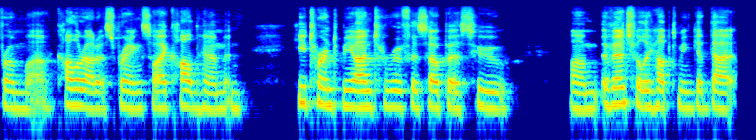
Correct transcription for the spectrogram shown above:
from uh, Colorado Springs, so I called him and he turned me on to Rufus Opus, who um, eventually helped me get that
